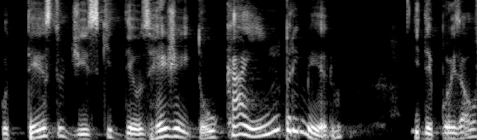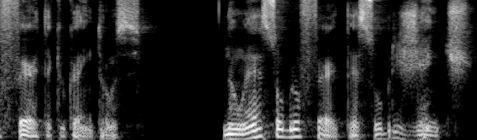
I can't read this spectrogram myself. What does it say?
O texto diz que Deus rejeitou o Caim primeiro e depois a oferta que o Caim trouxe. Não é sobre oferta, é sobre gente.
